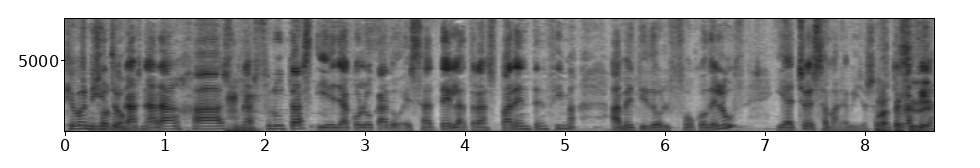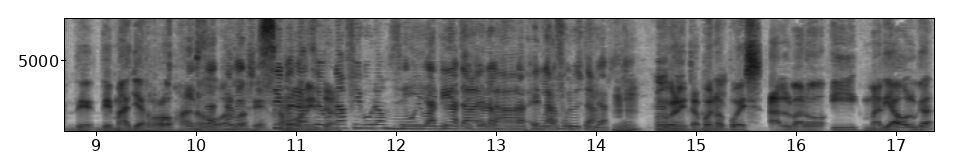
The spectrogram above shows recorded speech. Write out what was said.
Qué bonito. Son unas naranjas, unas frutas y ella ha colocado esa tela transparente encima, ha metido el foco de luz y ha hecho esa maravillosa Una especie de, de- de malla roja, ¿no? O algo así. Exactamente. Sí, Está pero bonita. hace una figura muy Sí, bonita en la, en muy fruta. chula, sí. Ujú, Muy bonita. Bueno, pues Álvaro y María Olga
